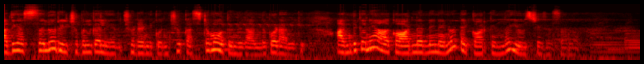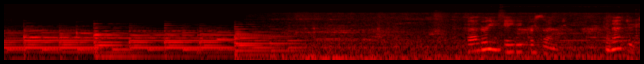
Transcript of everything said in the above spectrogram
అది అస్సలు రీచబుల్గా లేదు. చూడండి కొంచెం కష్టం అవుతుంది ఇది అందుకోవడానికి అందుకనే ఆ కార్నర్ని నేను డెకార్ కింద యూజ్ చేసేసాను. Battery 80%. Connected. To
